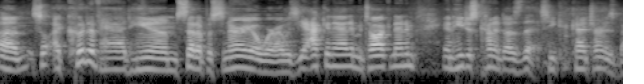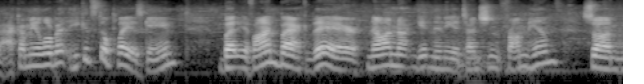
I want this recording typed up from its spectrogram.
Um, so I could have had him set up a scenario where I was yakking at him and talking at him, and he just kind of does this. He can kind of turn his back on me a little bit. He can still play his game, but if I'm back there, now I'm not getting any attention from him. So I'm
